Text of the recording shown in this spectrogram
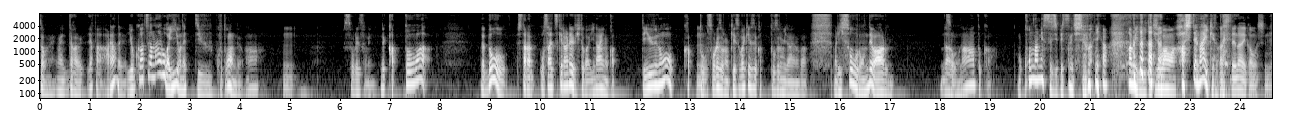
そうね。まあだからやっぱあれなんだよね。抑圧がない方がいいよねっていうことなんだよな。うん。それぞれに。で葛藤はだどうしたら押さえつけられる人がいないのかっていうのを葛藤、うん。それぞれのケースバイケースで葛藤するみたいなのが、まあ、理想論ではあるんだろうなとか。もうこんなメッセージ別にシルバニアファミリー劇場版は発してないけどね。発してないかもしれない。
